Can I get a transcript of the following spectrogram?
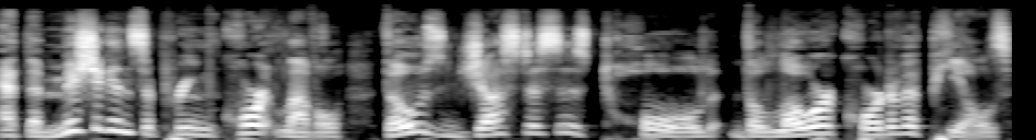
At the Michigan Supreme Court level, those justices told the lower court of appeals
